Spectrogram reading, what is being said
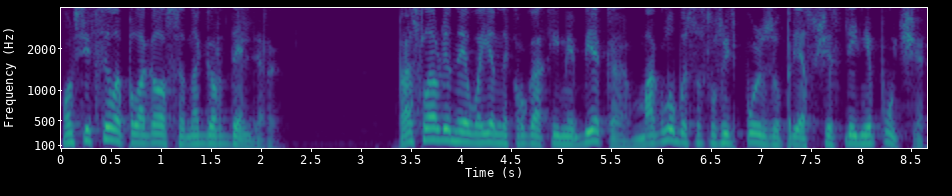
он всецело полагался на Гердельдера. Прославленное в военных кругах имя Бека могло бы сослужить пользу при осуществлении путча,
